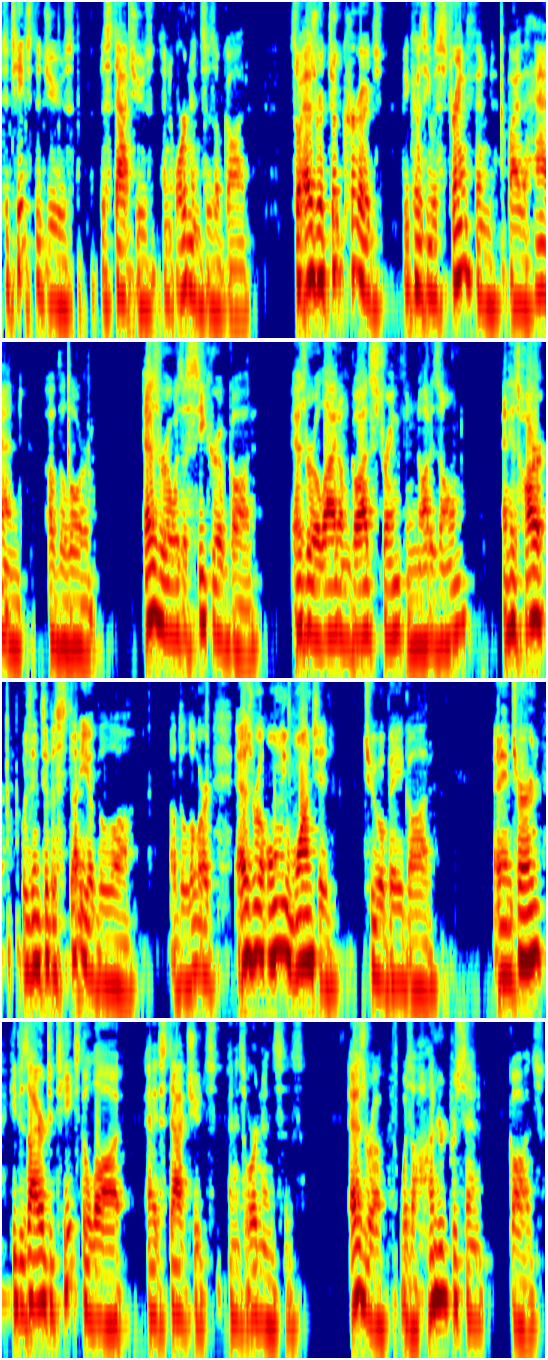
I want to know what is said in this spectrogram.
to teach the Jews the statutes and ordinances of God. So Ezra took courage because he was strengthened by the hand of the Lord. Ezra was a seeker of God. Ezra relied on God's strength and not his own and his heart was into the study of the law of the Lord. Ezra only wanted to obey God. And in turn, he desired to teach the law and its statutes and its ordinances. Ezra was a hundred percent God's.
